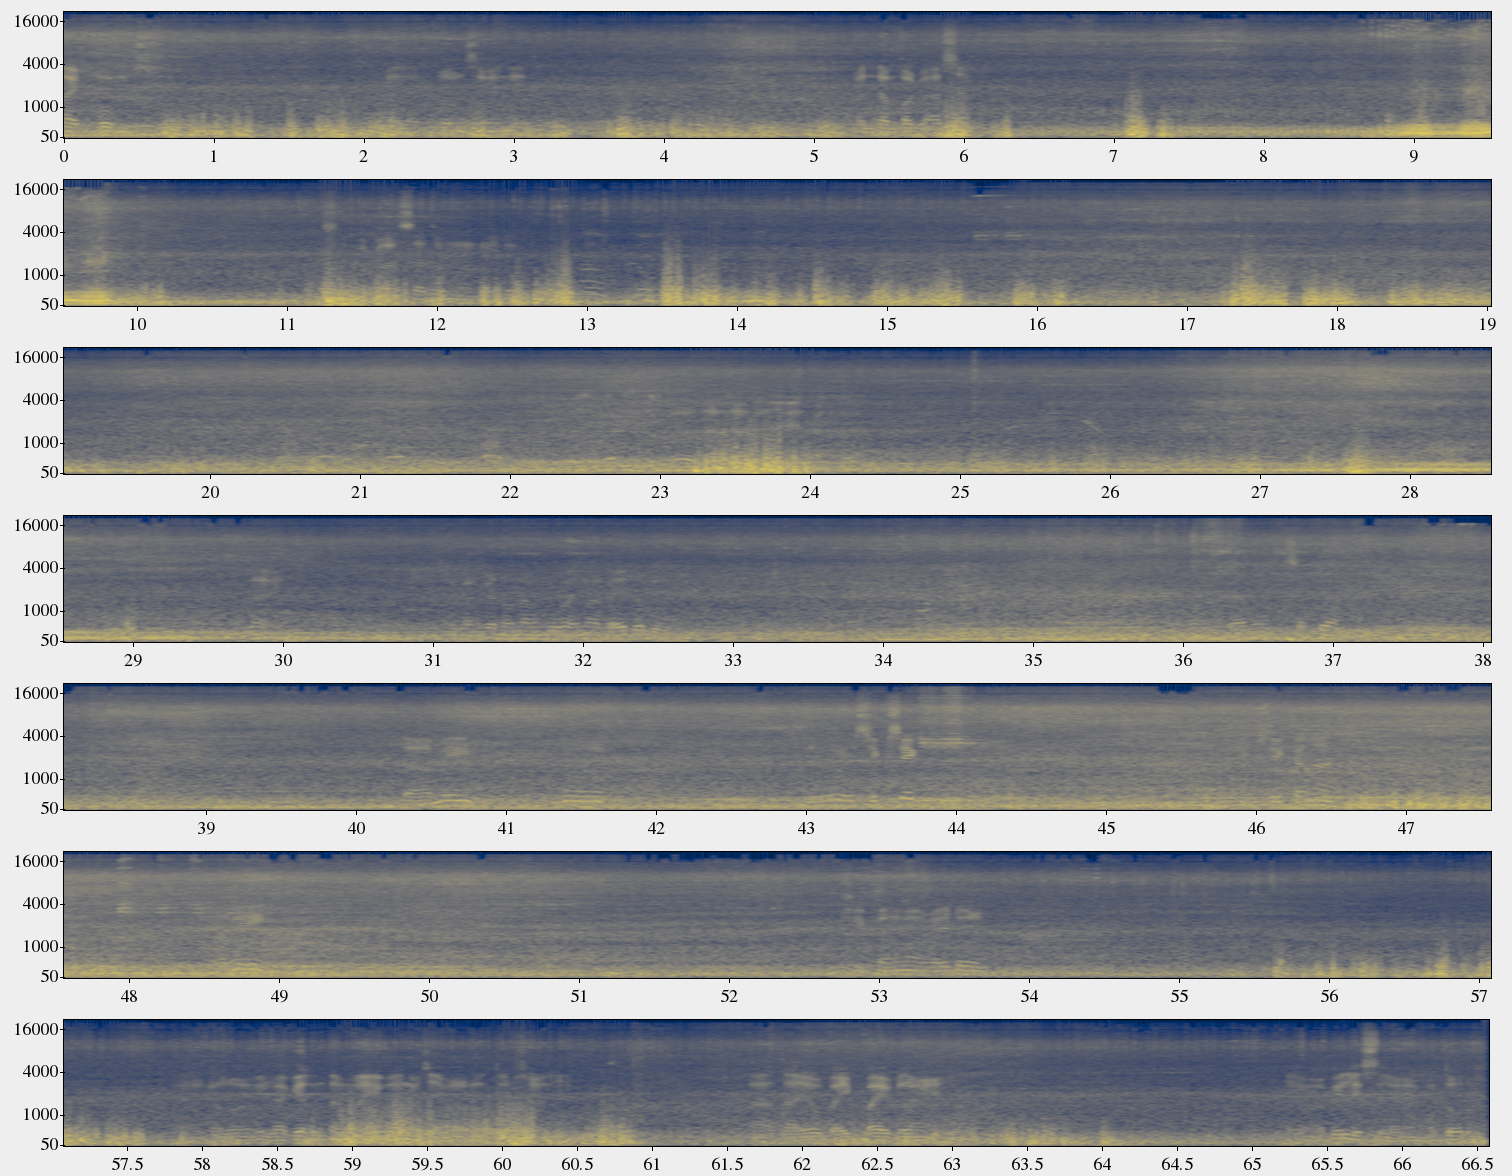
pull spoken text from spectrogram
life homes. Dami. Oh. Eh, Siksik. Siksik ka na. Dami. Siksik ka na mga kaidol. Ilagay lang tayo maiwan kasi mga motor siya niya. Ah, tayo bike-bike lang eh. Tayo mabilis sila yung motor.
